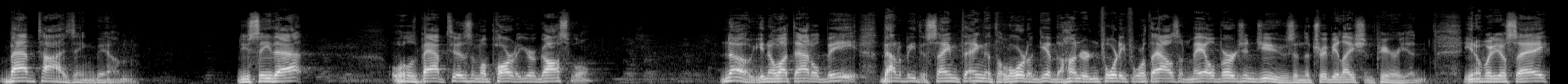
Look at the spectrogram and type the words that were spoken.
Baptizing them. Do you see that? Well, is baptism a part of your gospel? No, you know what that'll be? That'll be the same thing that the Lord will give the 144,000 male virgin Jews in the tribulation period. You know what he'll say?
